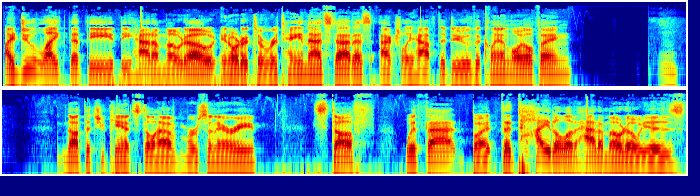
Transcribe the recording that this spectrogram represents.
I do like that the the Hatamoto, in order to retain that status, actually have to do the clan loyal thing. Mhm. Not that you can't still have mercenary stuff, with that, but the title of Hatamoto is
